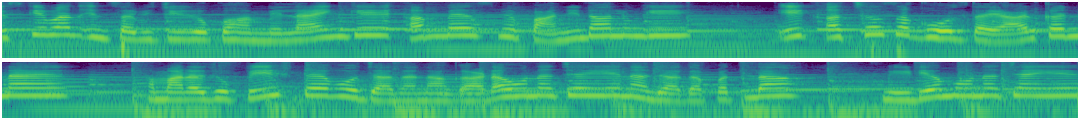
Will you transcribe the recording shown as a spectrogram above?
इसके बाद इन सभी चीज़ों को हम मिलाएँगे। अब मैं इसमें पानी डालूँगी। एक अच्छा सा घोल तैयार करना है। हमारा जो पेस्ट है, वो ज़्यादा ना गाढ़ा होना चाहिए, ना ज़्यादा पतला, मीडियम होना चाहिए।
